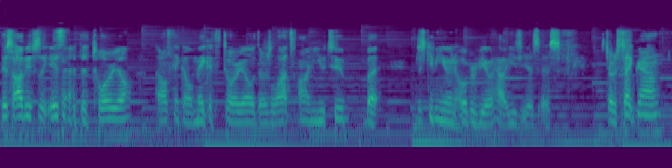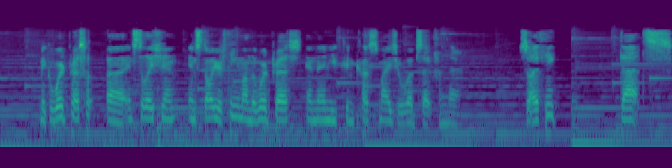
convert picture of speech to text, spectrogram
This obviously isn't a tutorial. I don't think I'll make a tutorial. There's lots on YouTube, but I'm just giving you an overview of how easy this is. Start a SiteGround, make a WordPress uh, installation, install your theme on the WordPress, and then you can customize your website from there. So I think that's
